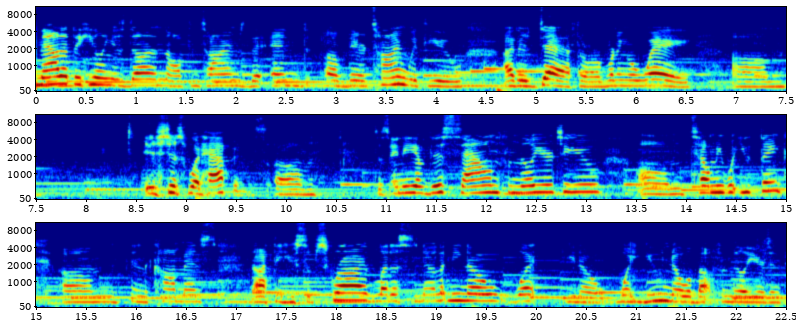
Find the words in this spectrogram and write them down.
now that the healing is done oftentimes the end of their time with you either death or running away um, it's just what happens. Um, does any of this sound familiar to you? Um, tell me what you think um, in the comments. After you subscribe. Let us know. Let me know what you know what you know about familiars and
